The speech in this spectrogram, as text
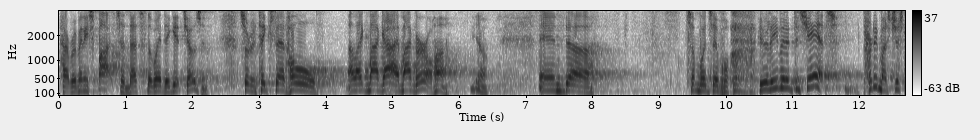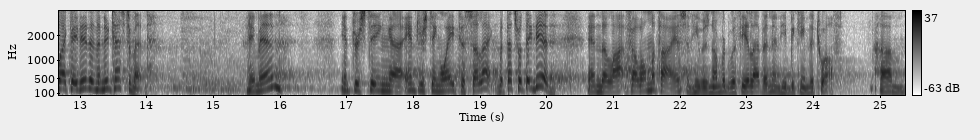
however many spots and that's the way they get chosen. Sort of takes that whole i like my guy my girl huh? You know. And uh, some would say well you're leaving it to chance. Pretty much just like they did in the new testament. Amen interesting uh, interesting way to select but that's what they did and the lot fell on matthias and he was numbered with the 11 and he became the 12th um,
